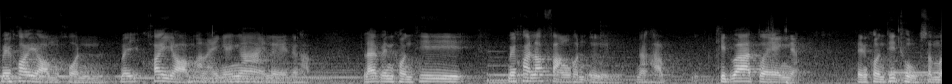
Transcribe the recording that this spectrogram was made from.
ไม่ค่อยยอมคนไม่ค่อยยอมอะไรง่าย ๆเลยนะครับ และเป็นคนที่ไม่ค่อยรับฟังคนอื่นนะครับ คิดว่าตัวเองเนี่ยเป็นคนที่ถูกเสม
